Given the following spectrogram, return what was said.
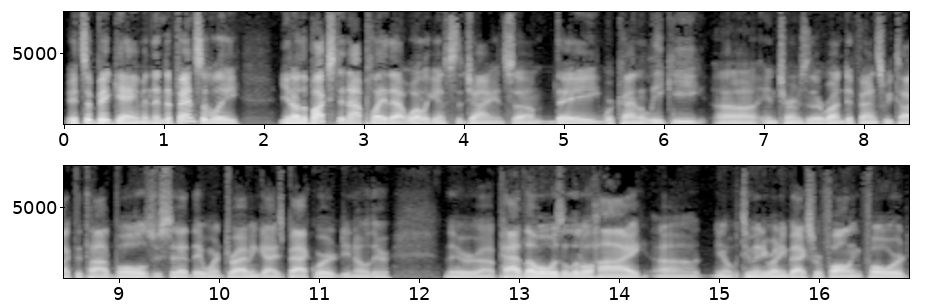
it's a big game. And then defensively, you know, the Bucks did not play that well against the Giants. Um, they were kind of leaky uh, in terms of their run defense. We talked to Todd Bowles, who said they weren't driving guys backward. You know, their their uh, pad level was a little high. Uh, you know, too many running backs were falling forward.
